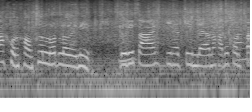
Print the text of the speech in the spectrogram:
อะขนของขึ้นรถเลยนี่ ดูดีไซน์กินไอติมแล้วนะคะ ทุกคนไป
